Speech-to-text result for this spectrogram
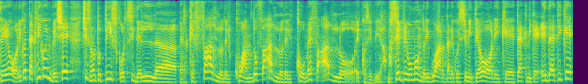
teorico e tecnico invece ci sono tutti i discorsi del eh, perché farlo, del quando farlo, del come farlo e così via. Ma se il primo mondo riguarda le questioni teoriche, tecniche ed etiche,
